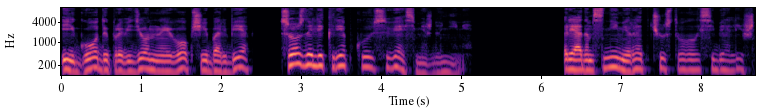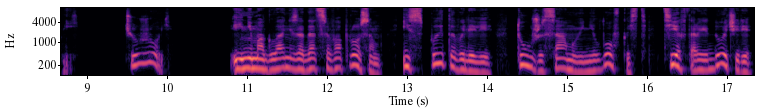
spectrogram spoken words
и годы, проведенные в общей борьбе, создали крепкую связь между ними. Рядом с ними Ред чувствовала себя лишней, чужой, и не могла не задаться вопросом, испытывали ли ту же самую неловкость те вторые дочери,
